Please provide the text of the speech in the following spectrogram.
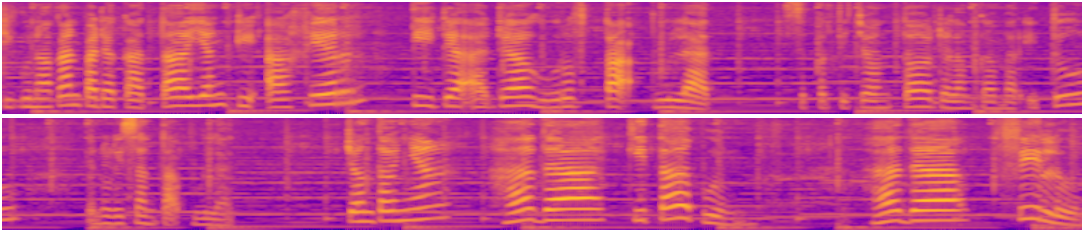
digunakan pada kata yang di akhir tidak ada huruf tak bulat. Seperti contoh dalam gambar itu penulisan tak bulat. Contohnya hada kitabun. Hada filun.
